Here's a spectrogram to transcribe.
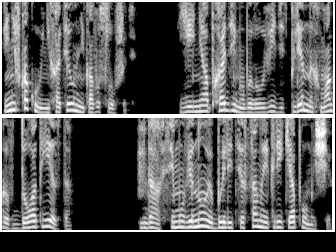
и ни в какую не хотела никого слушать. Ей необходимо было увидеть пленных магов до отъезда. Да, всему виною были те самые крики о помощи.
